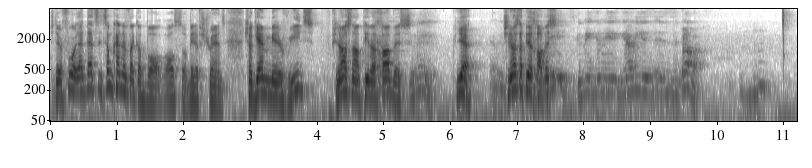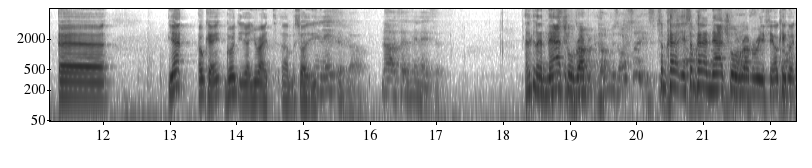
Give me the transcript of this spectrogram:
So therefore, that, that's some kind of like a ball, also made of strands. Shagam made of reeds. Shinas al piva chavis. Yeah. Shinas al piva chavis. Give me, give me, give me is, is rubber. Uh, yeah. Okay. Good. Yeah, you're right. Um, so. Asif though. No, it says min asif. I think it's like a natural rubber. Gum is also Some kind of some kind of natural rubbery thing. Okay, good.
